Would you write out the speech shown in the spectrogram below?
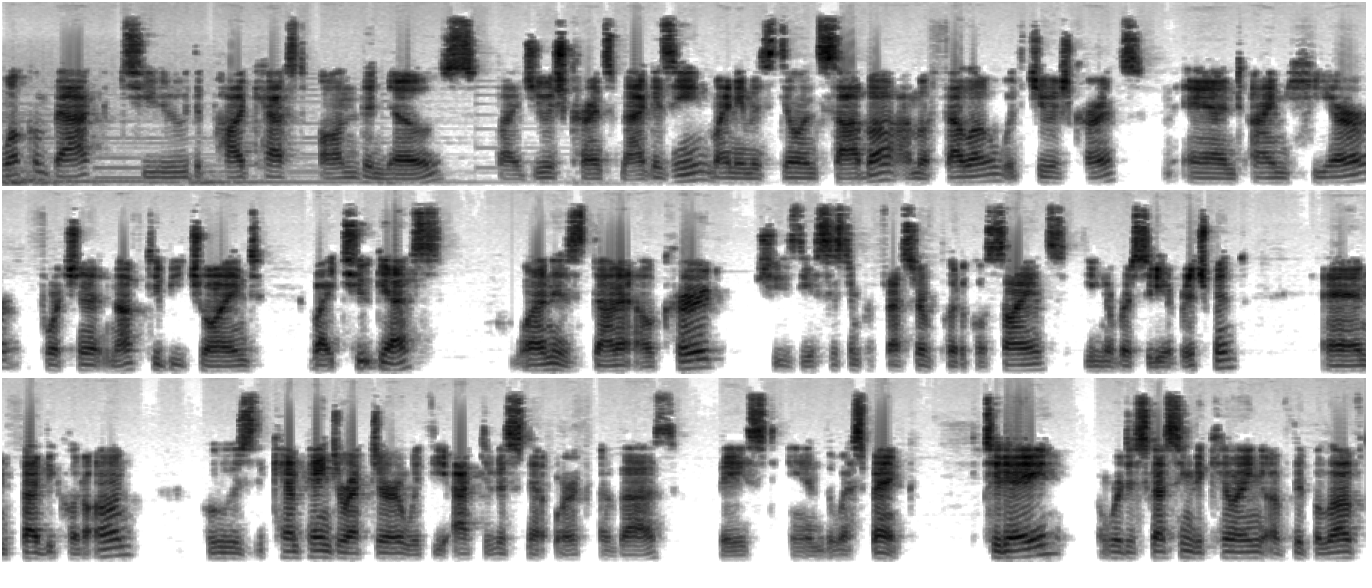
Welcome back to the podcast On the Nose by Jewish Currents Magazine. My name is Dylan Saba. I'm a fellow with Jewish Currents, and I'm here, fortunate enough to be joined by two guests. One is Dana El-Kurd. She's the assistant professor of political science at the University of Richmond, and Fadi Quran, who is the campaign director with the activist network Avaaz, based in the West Bank. Today, we're discussing the killing of the beloved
